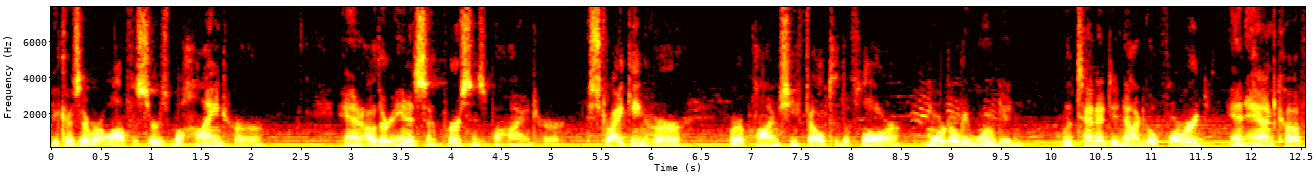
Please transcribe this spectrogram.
because there were officers behind her and other innocent persons behind her, striking her, whereupon she fell to the floor, mortally wounded. Lieutenant did not go forward and handcuff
